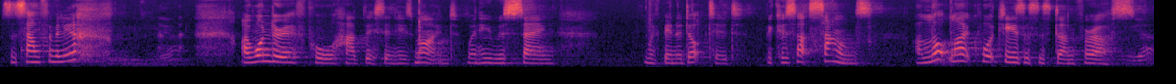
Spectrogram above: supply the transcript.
Does it sound familiar? I wonder if Paul had this in his mind when he was saying, We've been adopted, because that sounds a lot like what Jesus has done for us. Yeah.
